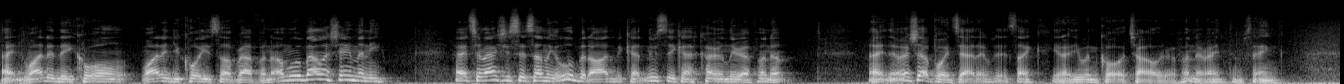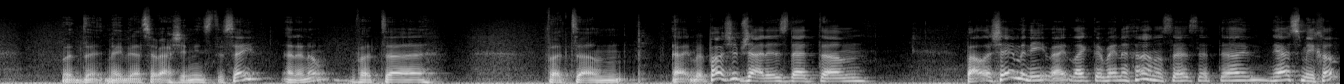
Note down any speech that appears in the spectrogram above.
Right? Why did they call? Why did you call yourself Rav Amru Bala Shemani. Right? So Rashi says something a little bit odd because Nusik currently Rav Huna. Right? Rashi points out it's like you know you wouldn't call a child Rav Huna, right? I'm saying, but uh, maybe that's what Rashi means to say. I don't know, but uh, but um, but Pashib Shad is that. Um, Bala right, like the Rebbeinu Chananel says that uh, he has smicha,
